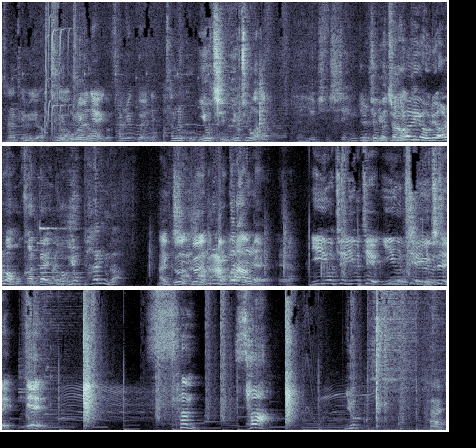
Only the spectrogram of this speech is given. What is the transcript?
상팀이 뭐였냐 이거 369였냐? 아, 369. 257. 257로 가자. 야 이거 진짜 힘들지 이거 이거 우리 얼마 못 간다 이거 258인가? 아니 그건 그건 아무거나 하면 돼 257 257 257 257 1 3 4 6, 8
